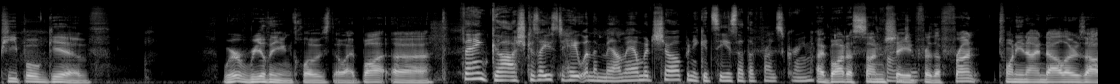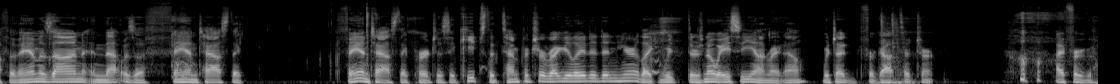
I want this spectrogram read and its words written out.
people give. We're really enclosed though. I bought a Thank gosh, because I used to hate when the mailman would show up and he could see us at the front screen. I bought a sunshade for the front, twenty nine dollars off of Amazon, and that was a fantastic, fantastic purchase. It keeps the temperature regulated in here. Like we, there's no AC on right now, which I forgot to turn. I forgot.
